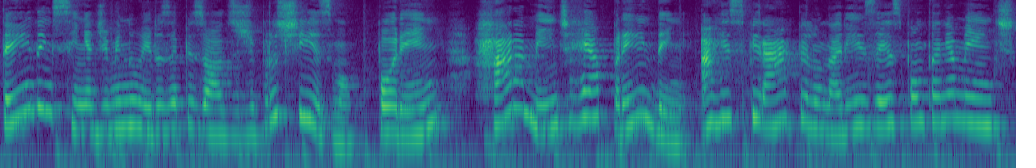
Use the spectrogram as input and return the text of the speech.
tendem sim a diminuir os episódios de bruxismo, porém raramente reaprendem a respirar pelo nariz espontaneamente,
